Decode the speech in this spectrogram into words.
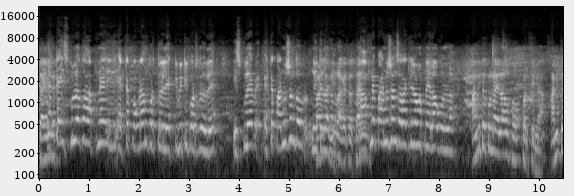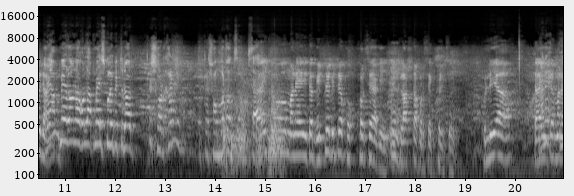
তাই বলে একটা স্কুলে তো আপনি একটা প্রোগ্রাম করতে হলে অ্যাক্টিভিটি করতে হলে স্কুলে একটা পারমিশন তো নিতে লাগে। লাগে তো, তাই- আপনি পারমিশন ছাড়া কীরকম আপনি এলাও করলা? আমি তো কোনো এলাও করছি না। আমি তো জানি আপনি এলাও না করলে আপনার স্কুলের ভিতরে আর সরকারি একটা সংগঠন তাই তো মানে এটা ভিতরে ভিতরে করছে আগে এই ক্লাসটা করছে খুলছে। খুলিয়া তাই মানে এটা মানে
